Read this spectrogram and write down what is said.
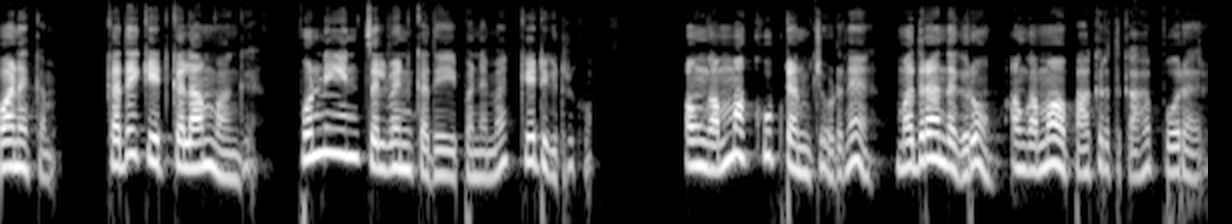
வணக்கம். கதை கேட்கலாம் வாங்க. பொன்னியின் செல்வன் கதையை இப்போ நம்ம கேட்டுக்கிட்டு இருக்கோம். அவங்க அம்மா கூப்பிட்டு அனுப்பிச்ச உடனே மதுராந்தகரும் அவங்க அம்மாவை பார்க்குறதுக்காக போறாரு.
